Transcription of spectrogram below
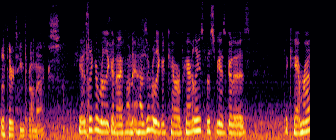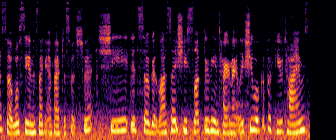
The 13 Pro Max. He has like a really good iPhone. It has a really good camera. Apparently it's supposed to be as good as the camera, so we'll see in a second if I have to switch to it. She did so good last night. She slept through the entire night. Like she woke up a few times,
